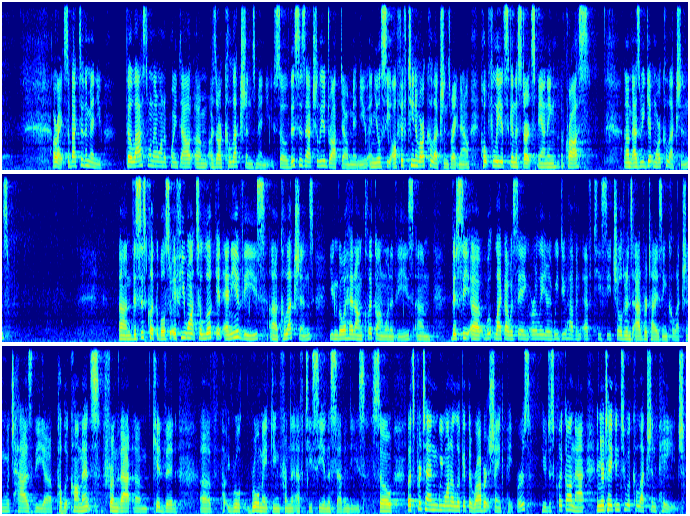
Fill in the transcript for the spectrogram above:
All right. So back to the menu. The last one I want to point out um, is our collections menu. So this is actually a drop-down menu, and you'll see all 15 of our collections right now. Hopefully, it's going to start spanning across um, as we get more collections. Um, this is clickable, so if you want to look at any of these uh, collections, you can go ahead and click on one of these. Um, this, uh, like I was saying earlier, we do have an FTC children's advertising collection, which has the uh, public comments from that um, KidVid uh, rule, rulemaking from the FTC in the 70s. So let's pretend we want to look at the Robert Schenck papers. You just click on that, and you're taken to a collection page.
